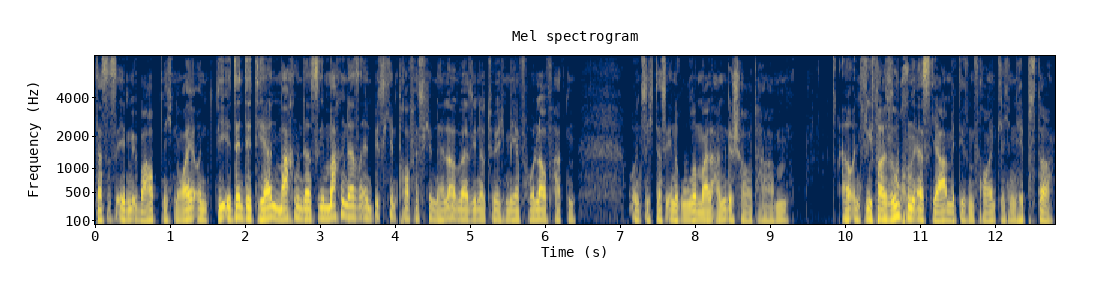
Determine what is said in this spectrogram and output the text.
Das ist eben überhaupt nicht neu. Und die Identitären machen das. Sie machen das ein bisschen professioneller, weil sie natürlich mehr Vorlauf hatten und sich das in Ruhe mal angeschaut haben. Äh, und sie versuchen es ja mit diesem freundlichen Hipster.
